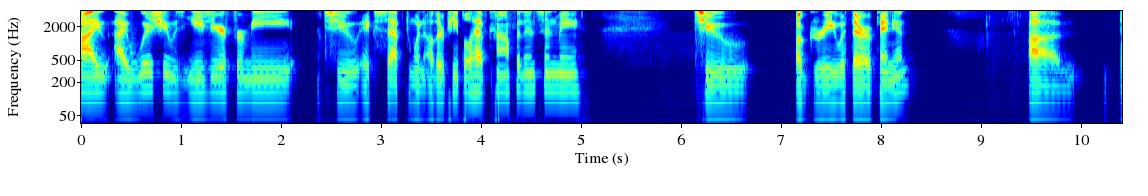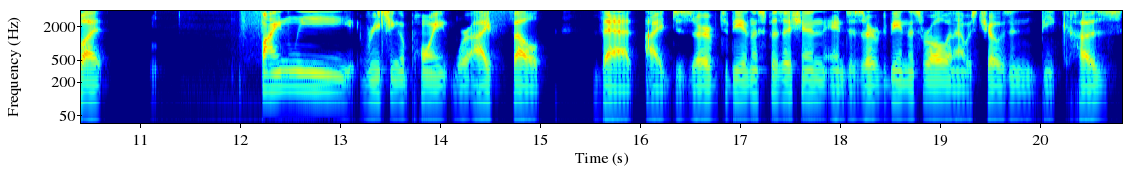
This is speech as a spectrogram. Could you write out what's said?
I I wish it was easier for me to accept when other people have confidence in me to agree with their opinion. Um, but finally reaching a point where I felt that I deserved to be in this position and deserved to be in this role, and I was chosen because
